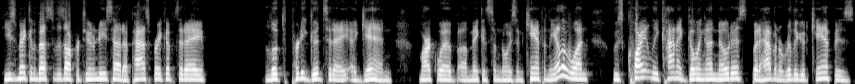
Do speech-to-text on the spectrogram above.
he's making the best of his opportunities. Had a pass breakup today, looked pretty good today again. Mark Webb uh, making some noise in camp. And the other one who's quietly kind of going unnoticed, but having a really good camp is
